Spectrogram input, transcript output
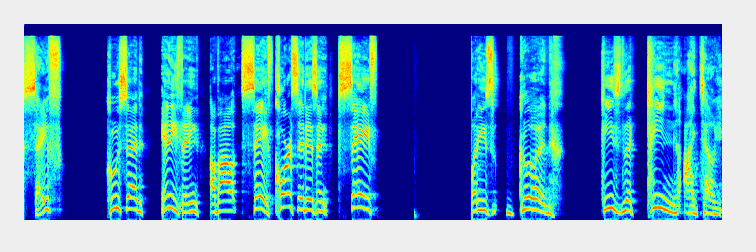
Safe? Who said anything about safe? Of course, it isn't safe, but he's good. He's the king, I tell you.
